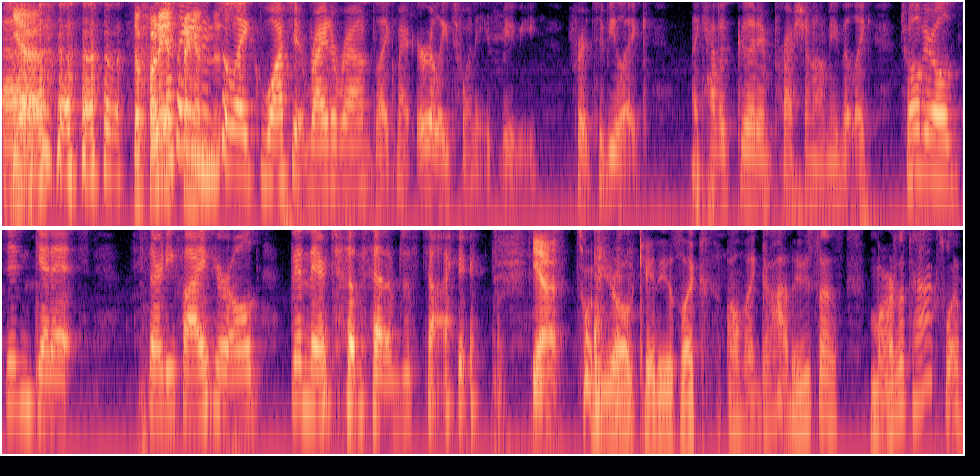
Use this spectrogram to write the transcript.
Yeah. The I funniest guess I thing in this, to like watch it right around like my early twenties, maybe, for it to be like like have a good impression on me. But like twelve year old didn't get it. Thirty five year old been there, done that. I'm just tired. yeah, twenty-year-old Katie is like, "Oh my god, who says Mars attacks? What a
